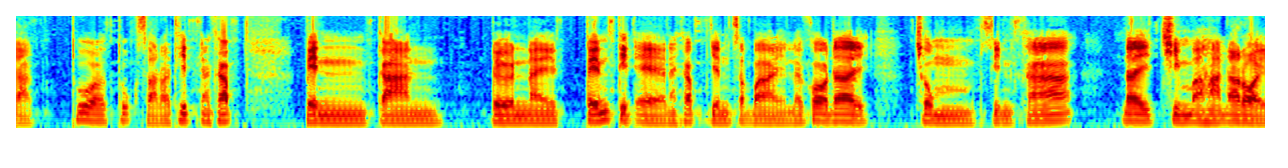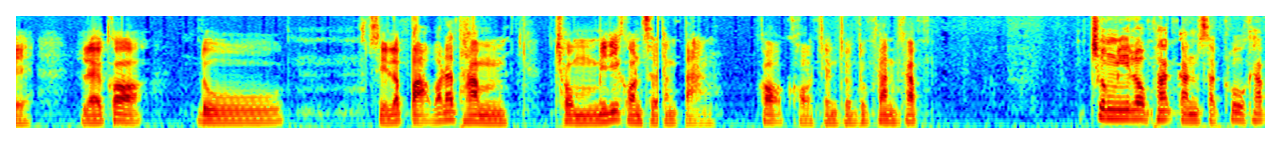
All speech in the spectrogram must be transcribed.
จากทั่วทุกสารทิศนะครับ เป็นการ เดินในเต็นท์ติดแอร์นะครับเย็นสบายแล้วก็ได้ชมสินค้า ได้ชิมอาหารอร่อย แล้วก็ดูศิลปะวัฒนธรรม ชมมินิคอนเสิร์ตต่างๆ ก็ขอเชิญชวนทุกท่านครับ ช่วงนี้เราพักกันสักครู่ครับ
